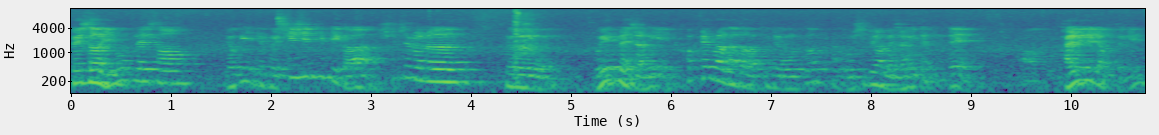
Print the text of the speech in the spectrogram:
그래서 이 부분에서 여기 이제 그 CCTV가 실제로는 그 무인 매장이 커피마나다 같은 경우도 한 50여 매장이 되는데 어, 관리 인력들이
